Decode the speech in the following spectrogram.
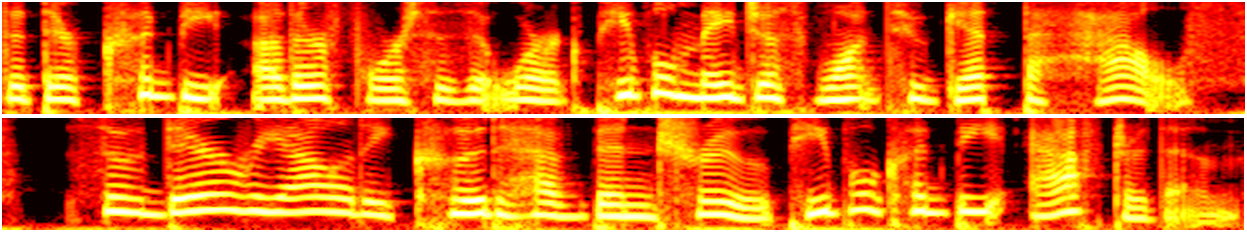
that there could be other forces at work, people may just want to get the house. So their reality could have been true. People could be after them.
